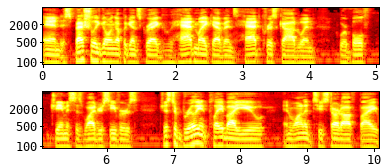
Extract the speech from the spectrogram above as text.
and especially going up against Greg, who had Mike Evans, had Chris Godwin, who are both Jameis's wide receivers. Just a brilliant play by you, and wanted to start off by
